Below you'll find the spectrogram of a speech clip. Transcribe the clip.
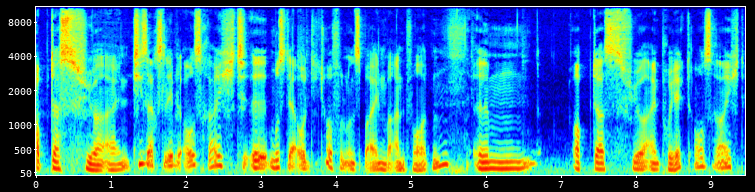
Ob das für ein TISAX-Label ausreicht, äh, muss der Auditor von uns beiden beantworten. Ähm, ob das für ein Projekt ausreicht,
